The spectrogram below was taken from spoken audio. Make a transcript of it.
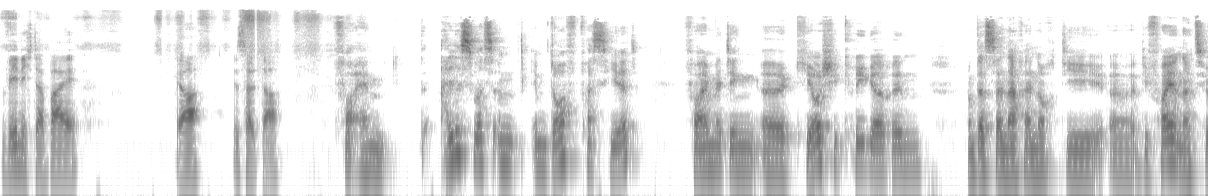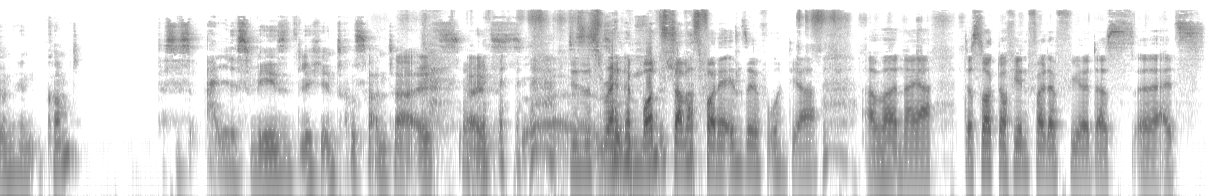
wenig dabei. Ja, ist halt da. Vor allem alles, was im, im Dorf passiert, vor allem mit den äh, Kyoshi-Kriegerinnen und dass dann nachher noch die, äh, die Feuernation hinten kommt, das ist alles wesentlich interessanter als, als äh, dieses so random Monster, was vor der Insel wohnt, ja. Aber naja, das sorgt auf jeden Fall dafür, dass äh, als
